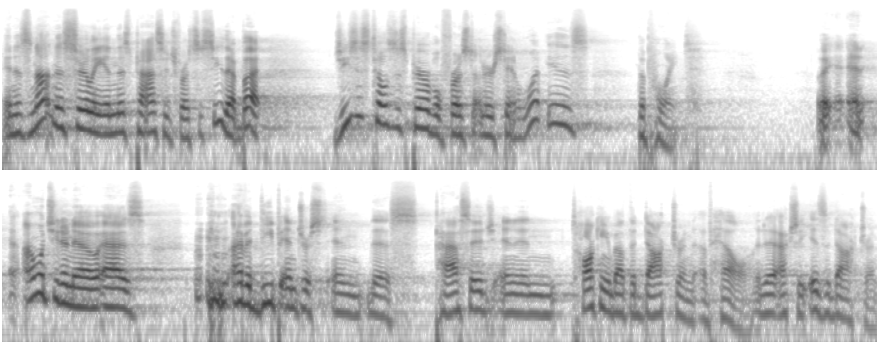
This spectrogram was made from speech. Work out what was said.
And it's not necessarily in this passage for us to see that, but Jesus tells this parable for us to understand what is the point. And I want you to know, as I have a deep interest in this passage and in talking about the doctrine of hell. It actually is a doctrine.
